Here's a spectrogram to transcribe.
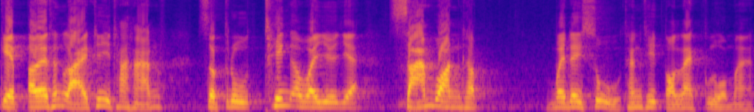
เก็บอะไรทั้งหลายที่ทหารศัตรูทิ้งเอาไว้เยอะแยะสามวันครับ ไม่ได้สู้ทั้งที่ตอนแรกกลัวมาก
